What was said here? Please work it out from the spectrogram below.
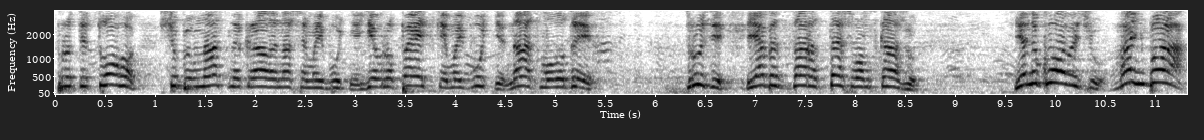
проти того, щоб в нас не крали наше майбутнє, європейське майбутнє, нас, молодих. Друзі, я би зараз теж вам скажу: Януковичу, ганьба!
